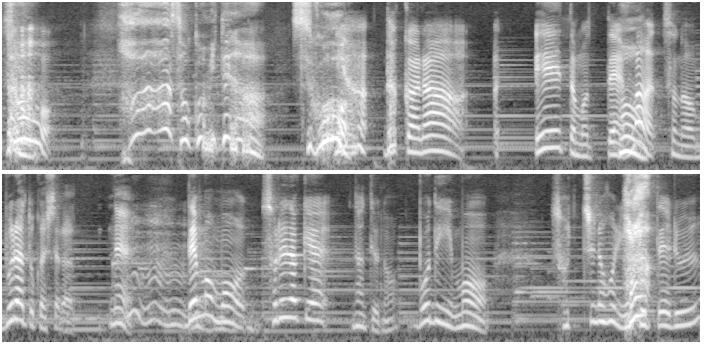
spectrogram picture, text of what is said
そうあそこ見てない。すごい。いやだからええと思って、うん。まあそのブラとかしたらね、でももうそれだけなんていうのボディもそっちの方に寄せてる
